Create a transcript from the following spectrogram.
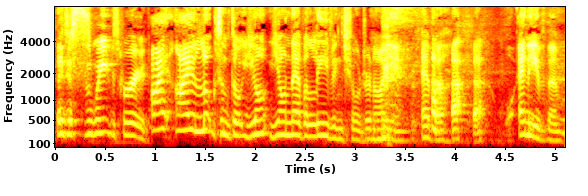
They just sweep through. I, I looked and thought, you're, you're never leaving children, are you? Ever. Any of them.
